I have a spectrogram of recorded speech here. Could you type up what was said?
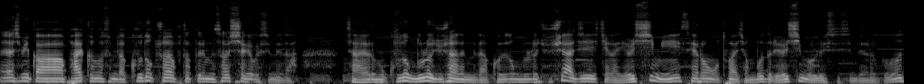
안녕하십니까. 바이크 반갑습니다. 구독 좋아요 부탁드리면서 시작해 보겠습니다. 자 여러분 구독 눌러 주셔야 됩니다. 구독 눌러 주셔야지 제가 열심히 새로운 오토바이 정보들을 열심히 올릴 수 있습니다 여러분.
